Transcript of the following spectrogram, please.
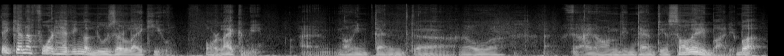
they can afford having a loser like you or like me. Uh, no intent, uh, no, uh, I don't intend to insult anybody, but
